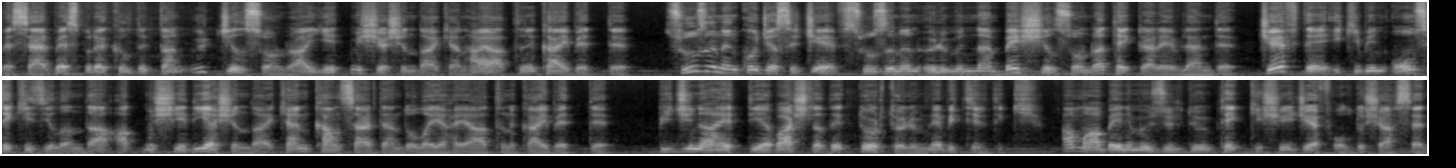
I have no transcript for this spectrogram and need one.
ve serbest bırakıldıktan 3 yıl sonra 70 yaşındayken hayatını kaybetti. Susan'ın kocası Jeff, Susan'ın ölümünden 5 yıl sonra tekrar evlendi. Jeff de 2018 yılında 67 yaşındayken kanserden dolayı hayatını kaybetti. Bir cinayet diye başladık, 4 ölümle bitirdik. Ama benim üzüldüğüm tek kişi Jeff oldu şahsen.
